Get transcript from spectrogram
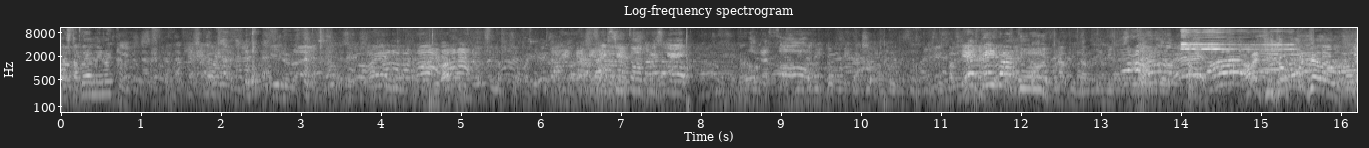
Nastavuje minutu. Nechci to odpisky. Je výbatu! Ale ti do prdele už!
